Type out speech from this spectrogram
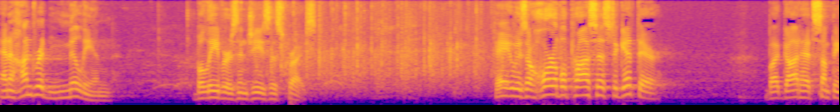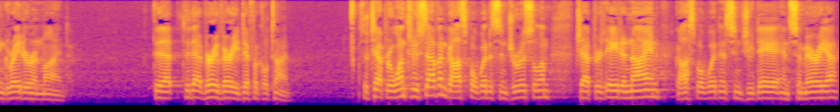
and 100 million believers in Jesus Christ. Okay, it was a horrible process to get there. But God had something greater in mind through that, through that very, very difficult time. So, chapter 1 through 7, gospel witness in Jerusalem. Chapters 8 and 9, gospel witness in Judea and Samaria.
